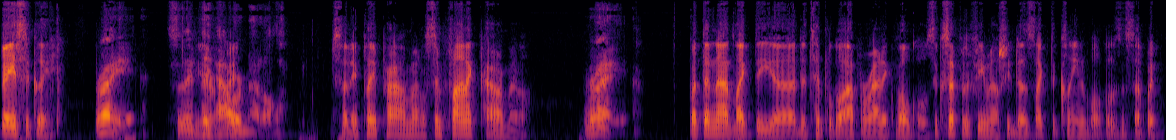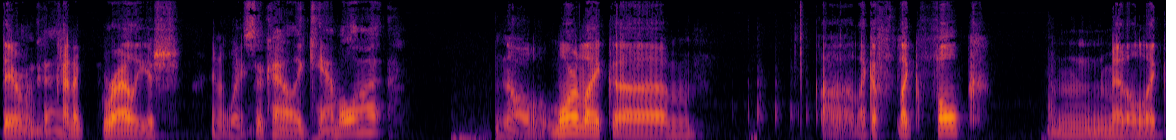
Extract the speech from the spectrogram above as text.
basically. Right. So they play power right. metal. So they play power metal, symphonic power metal. Right. But they're not like the uh, the typical operatic vocals, except for the female. She does like the clean vocals and stuff, but they're Okay. kind of growly-ish in a way. So kind of like Kamelot. No, more like um, uh, like a like folk metal, like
